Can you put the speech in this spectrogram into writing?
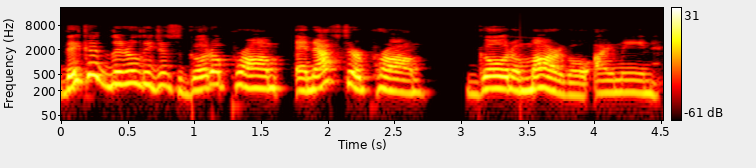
they could literally just go to prom and after prom, go to Margot. I mean,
